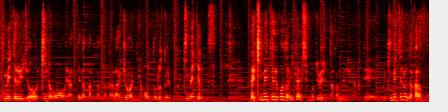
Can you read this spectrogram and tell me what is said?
決めてる以上、昨日やってなかったんだから、今日は2本取るということを決めてるんです。で決めてることに対してモチベーション高めるんじゃなくて、決めてるんだからも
